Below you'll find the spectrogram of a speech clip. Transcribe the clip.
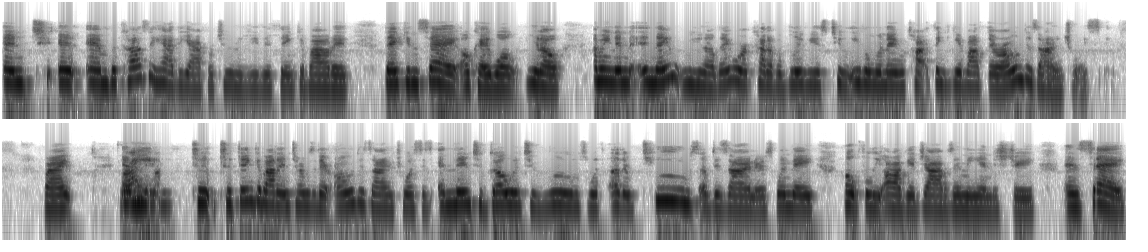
And, t- and and because they had the opportunity to think about it, they can say, okay, well, you know, I mean, and, and they, you know, they were kind of oblivious to even when they were ta- thinking about their own design choices, right? And Right. then to, to think about it in terms of their own design choices, and then to go into rooms with other teams of designers when they hopefully all get jobs in the industry, and say,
